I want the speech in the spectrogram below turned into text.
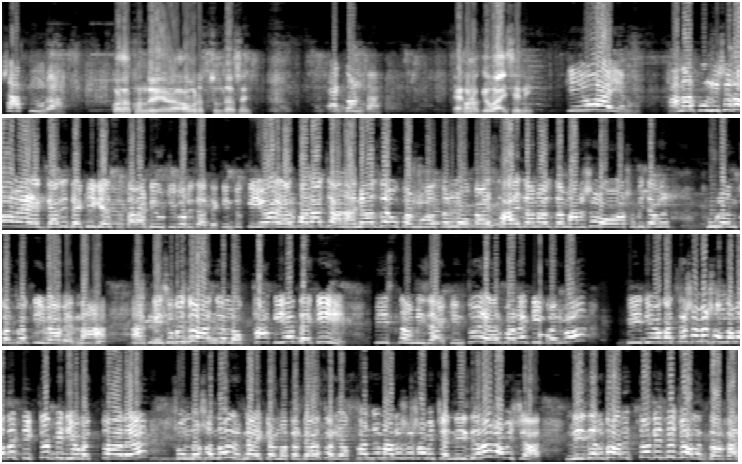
সাতমুরা কতক্ষণ ধরে এরা অবরোধ চলতেছে? এক ঘণ্টা। এখনও কেউ আইসেনি? কেউ আয় না। থানার পুলিশেরও আর এক গাড়ি দেখি গেছে, তারা ডিউটি করে যাতে কিন্তু কেউ এর আর না যে উপর মহাজন লোক আয় চাই জানা যে মানুষের অসুবিধা পূরণ করবে কীভাবে? না। আর কিছু কিছু লোক থাকিও দেখি পিস নামি যায়। কিন্তু এরপরে কি করব? ভিডিও করতে সময় সুন্দর মতো টিকটক ভিডিও করতে হবে। সুন্দর সুন্দর নায়িকার মতো ড্রেস করি অক্ষণ যে মানুষের সমস্যা নিজেরও সমস্যা। নিজের ঘরের তো কিন্তু জলের দরকার।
